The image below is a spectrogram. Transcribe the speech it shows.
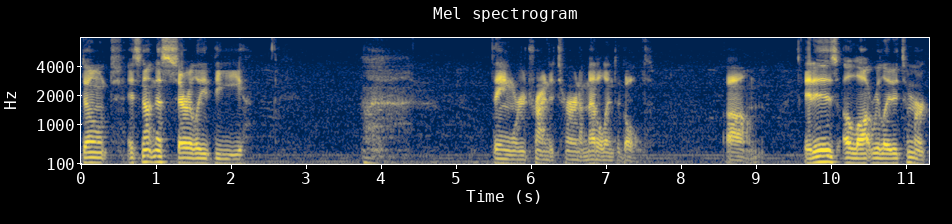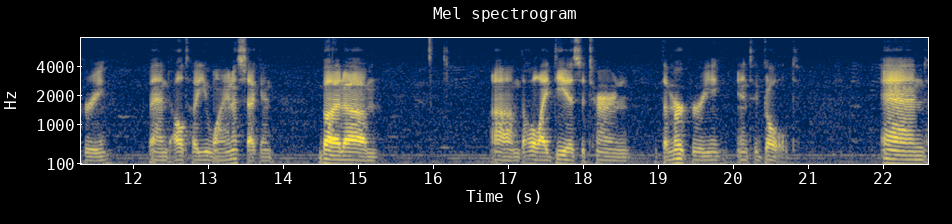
don't. It's not necessarily the thing where you're trying to turn a metal into gold. Um, it is a lot related to mercury, and I'll tell you why in a second. But um, um, the whole idea is to turn the mercury into gold. And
